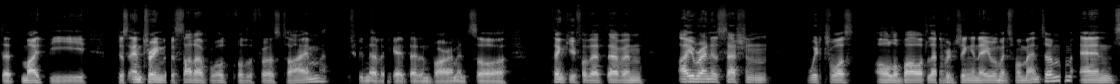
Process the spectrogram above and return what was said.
that might be just entering the startup world for the first time to navigate that environment. So thank you for that, Devon. I ran a session which was all about leveraging enablement's momentum. And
